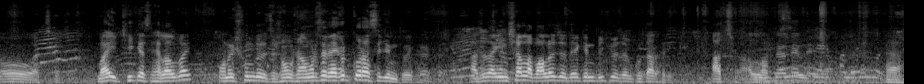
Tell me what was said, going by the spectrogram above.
ও আচ্ছা আচ্ছা। ভাই ঠিক আছে হেলাল ভাই অনেক সুন্দর হয়েছে সমস্যা। আমার সাথে রেকর্ড করা আছে কিন্তু আচ্ছা যাক, ইনশাল্লাহ ভালো হয়েছে দেখেন বিক্রি হয়ে যাবে খুব তাড়াতাড়ি। আচ্ছা আল্লাহ হ্যাঁ হ্যাঁ।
